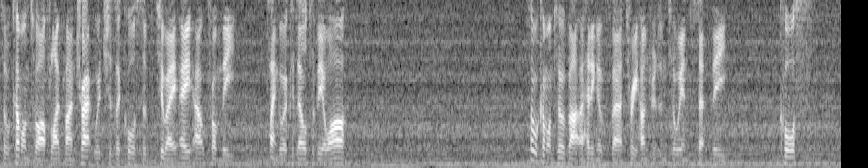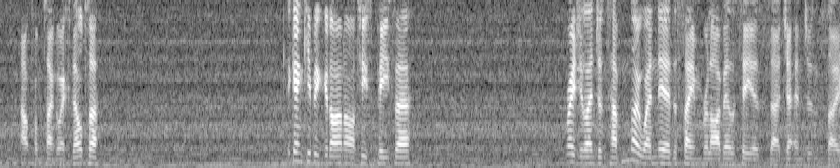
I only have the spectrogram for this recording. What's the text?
So we'll come onto our flight plan track, which is a course of 288 out from the Tango Echo Delta VOR. So we'll come on to about a heading of uh, 300 until we intercept the course out from Tango Echo Delta. Again, keeping a good eye on our T's and P's there. Radial engines have nowhere near the same reliability as uh, jet engines, so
